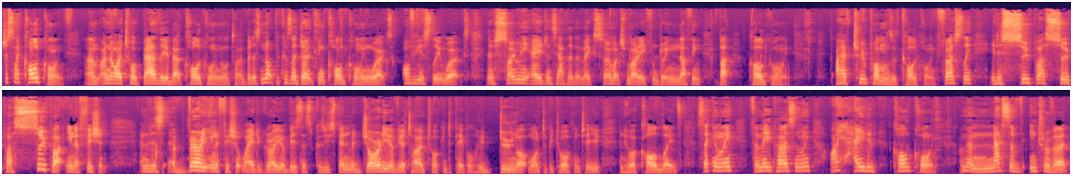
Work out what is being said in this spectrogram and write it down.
just like cold calling. Um, I know I talk badly about cold calling all the time, but it's not because I don't think cold calling works. Obviously, it works. There's so many agents out there that make so much money from doing nothing but cold calling. I have two problems with cold calling. Firstly, it is super, super, super inefficient and it is a very inefficient way to grow your business because you spend majority of your time talking to people who do not want to be talking to you and who are cold leads. Secondly, for me personally, I hated cold calling. I'm a massive introvert,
